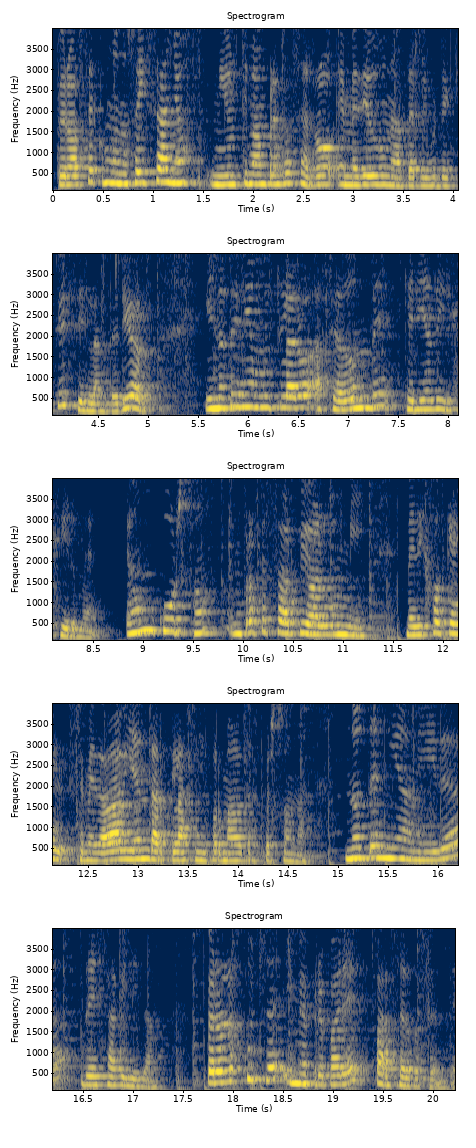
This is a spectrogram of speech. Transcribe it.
pero hace como unos 6 años mi última empresa cerró en medio de una terrible crisis, la anterior, y no tenía muy claro hacia dónde quería dirigirme. En un curso, un profesor vio algo en mí me dijo que se me daba bien dar clases y formar a otras personas. No tenía ni idea de esa habilidad, pero lo escuché y me preparé para ser docente.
